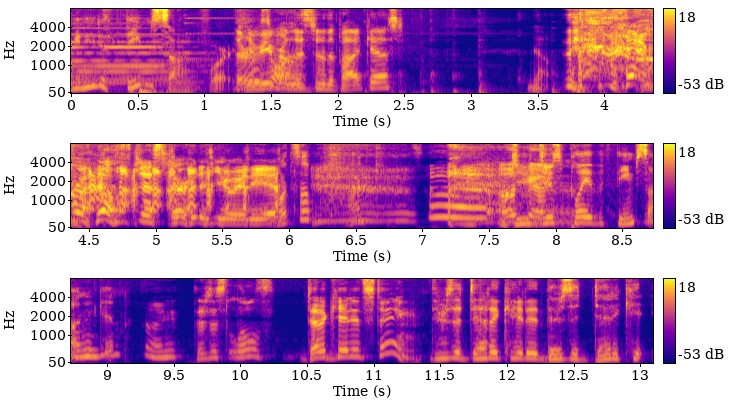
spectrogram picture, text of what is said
We need a theme song for it. There Have you ever one. listened to the podcast? No. Everyone else just heard it, you idiot. What's a podcast? Do you just play the theme song again? There's this little dedicated sting. There's a dedicated. There's a dedicated.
